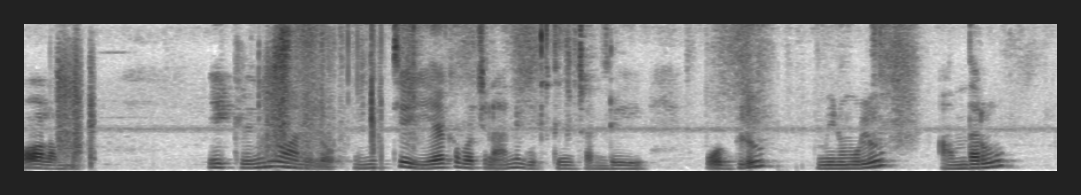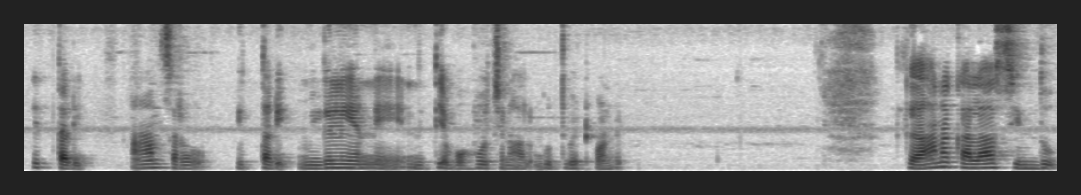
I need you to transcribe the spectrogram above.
పోలమ్మ. ఈ క్రింది వాణిలో నిత్య ఏకవచనాన్ని గుర్తించండి. ఒడ్లు మినుములు అందరూ ఇత్తడి. ఆన్సరు ఇత్తడి. మిగిలినన్ని నిత్య బహువచనాలు. గుర్తుపెట్టుకోండి. గాన కళా సింధు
